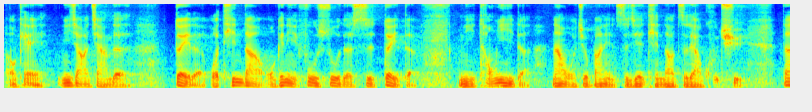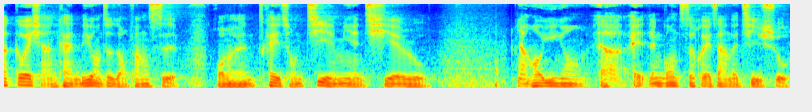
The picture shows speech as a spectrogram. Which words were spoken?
OK，你只要讲的。对的，我听到我跟你复述的是对的，你同意的，那我就帮你直接填到资料库去。那各位想想看，利用这种方式，我们可以从界面切入，然后运用呃诶人工智慧这样的技术，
